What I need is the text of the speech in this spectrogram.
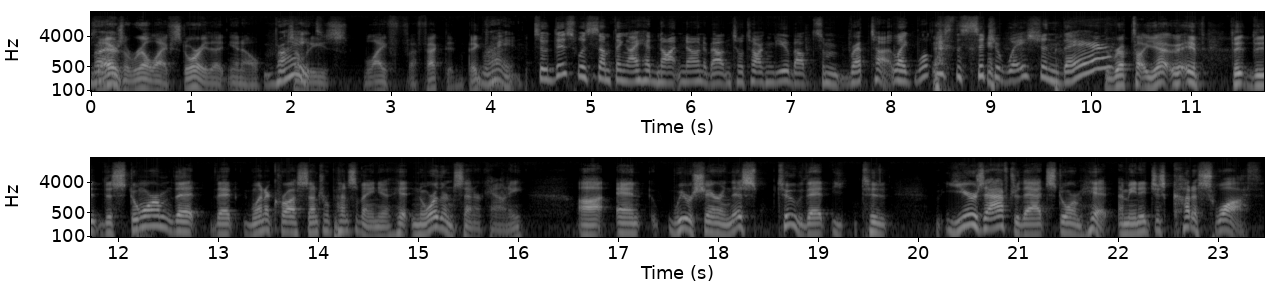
So Right. there's a real life story that you know Right. somebody's life affected big time. Right. So this was something I had not known about until talking to you about some reptile. Like, what was the situation there? The reptile, yeah. If the, the, the storm that, that went across central Pennsylvania hit northern Centre County, uh, and we were sharing this too. That to years after that storm hit, I mean, it just cut a swath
